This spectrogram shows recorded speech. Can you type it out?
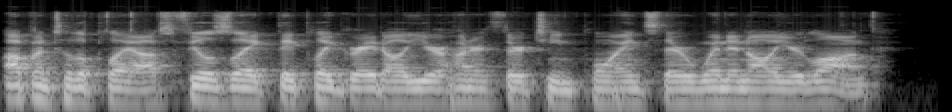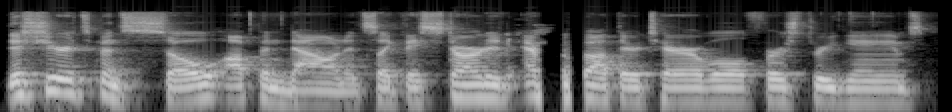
up until the playoffs. Feels like they played great all year, 113 points. They're winning all year long. This year it's been so up and down. It's like they started, everyone thought they're terrible first three games.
